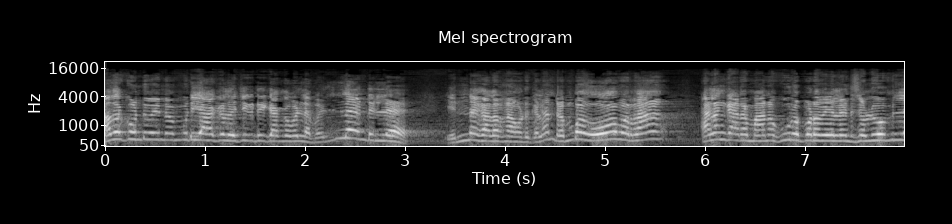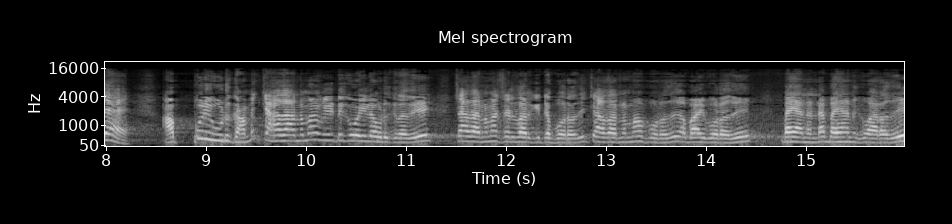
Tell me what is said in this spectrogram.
அதை கொண்டு போய் நம்முடைய ஆக்கள் வச்சுக்கிட்டு இருக்காங்க. வெள்ள வெள்ளண்டு இல்ல. என்ன கலர்னா உடுக்கலாம் ரொம்ப ஓவரா அலங்காரமான கூறப்படவில்லைன்னு சொல்லுவோம் இல்ல. அப்படி உடுக்காம சாதாரணமா வீட்டுக்கு கோயில உடுக்கிறது சாதாரணமா செல்வார் கிட்ட போறது சாதாரணமா போறது அபாய் போறது பயானண்டா பயானுக்கு வர்றது.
